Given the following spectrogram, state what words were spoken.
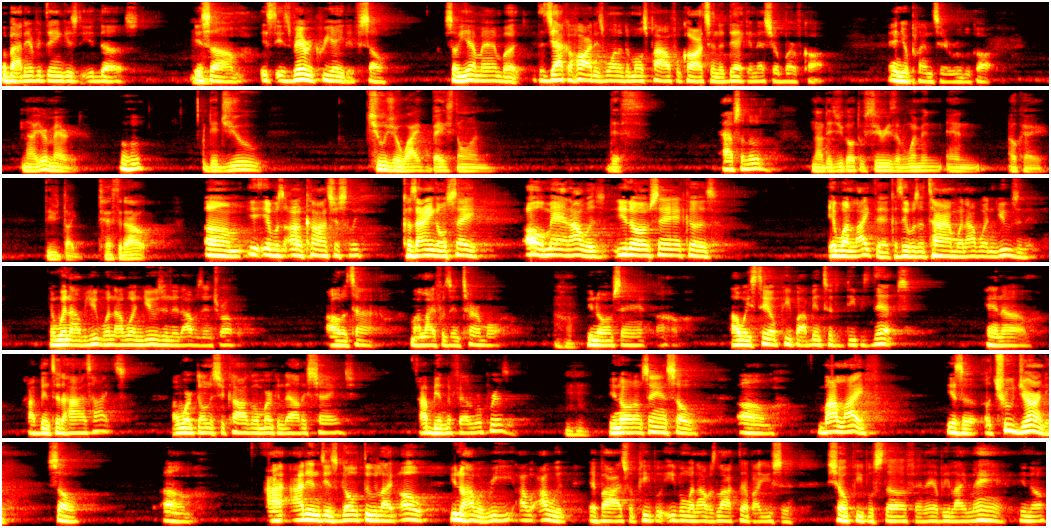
about everything it does. It's um it's it's very creative. So so yeah, man. But the Jack of Heart is one of the most powerful cards in the deck, and that's your birth card and your planetary ruler card. Now you're married. hmm Did you choose your wife based on this? Absolutely. Now, did you go through series of women and okay, did you like test it out? Um, it, it was unconsciously because I ain't gonna say, oh man, I was, you know what I'm saying? Because it wasn't like that. Because it was a time when I wasn't using it, and when I when I wasn't using it, I was in trouble all the time. My life was in turmoil. You know what I'm saying? Um, I always tell people I've been to the deepest depths, and um, I've been to the highest heights. I worked on the Chicago Mercantile Exchange. I've been to federal prison. You know what I'm saying? So, um, my life is a, a true journey. So, um, I, I didn't just go through like, oh, you know, I would read, I would- I would advise for people. Even when I was locked up, I used to show people stuff and they'll be like, man, you know,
